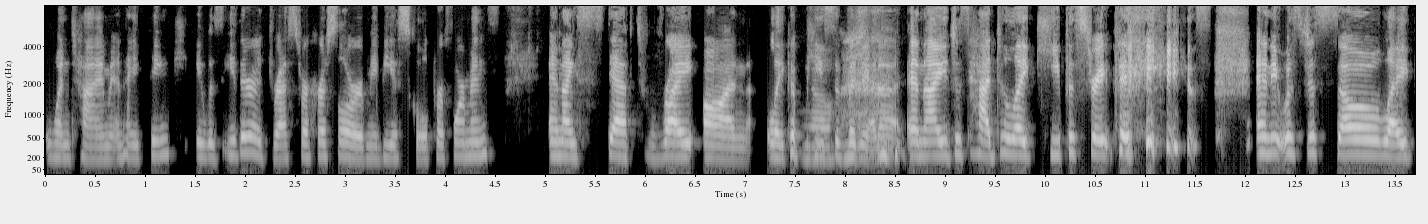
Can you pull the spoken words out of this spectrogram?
one time, and I think it was either a dress rehearsal or maybe a school performance. And I stepped right on like a piece no. of banana, and I just had to like keep a straight face. and it was just so like,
